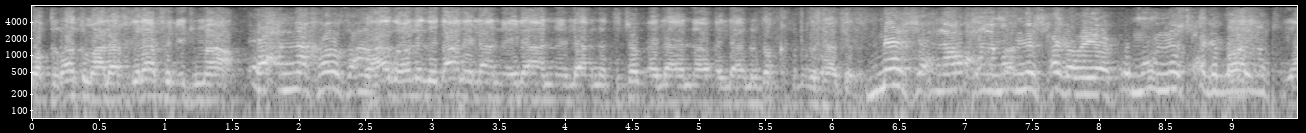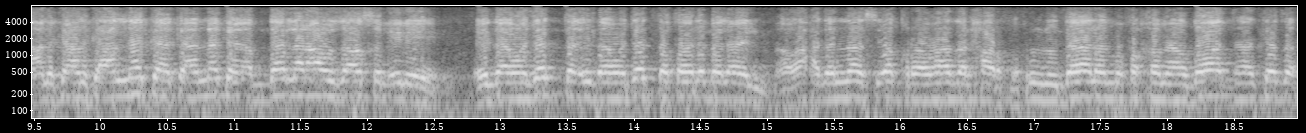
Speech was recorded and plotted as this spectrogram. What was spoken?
وقراءتهم على خلاف الإجماع؟ إحنا خلاص عن فهذا هو الذي دعاني إلى أن إلى أن إلى أن نتشب إلى أن إلى أن ندقق في هكذا. ماشي إحنا إحنا ما قلناش حاجة وياك وما قلناش حاجة طيب يعني كأن كأنك كأنك ده اللي أنا عاوز أصل إليه. إذا وجدت إذا وجدت طالب العلم أو أحد الناس يقرأ هذا الحرف يخرج له دالا مفخم ضاد هكذا.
